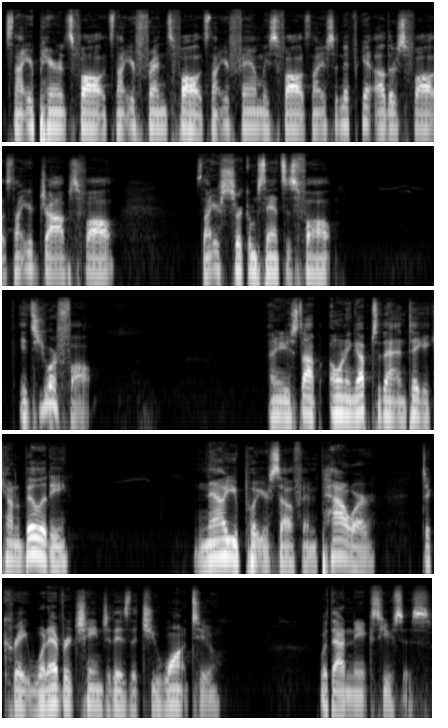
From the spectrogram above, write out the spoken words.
It's not your parents fault it's not your friends fault it's not your family's fault it's not your significant other's fault it's not your job's fault it's not your circumstances fault it's your fault and you stop owning up to that and take accountability now you put yourself in power to create whatever change it is that you want to without any excuses.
